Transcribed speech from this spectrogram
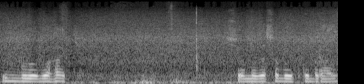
Тут було багато. Все, ми за собою прибрали.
